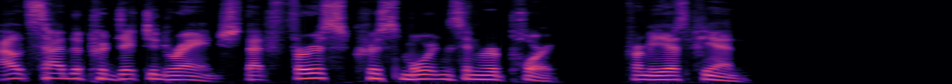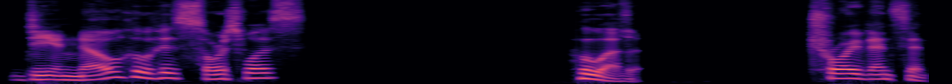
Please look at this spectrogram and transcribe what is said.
outside the predicted range. That first Chris Mortensen report from ESPN. Do you know who his source was? Who was it? Troy Vincent.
